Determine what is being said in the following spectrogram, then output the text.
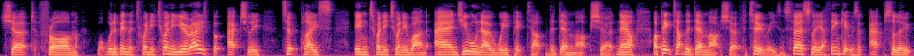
shirt from what would have been the 2020 Euros, but actually took place in 2021. And you will know we picked up the Denmark shirt. Now, I picked up the Denmark shirt for two reasons. Firstly, I think it was an absolute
